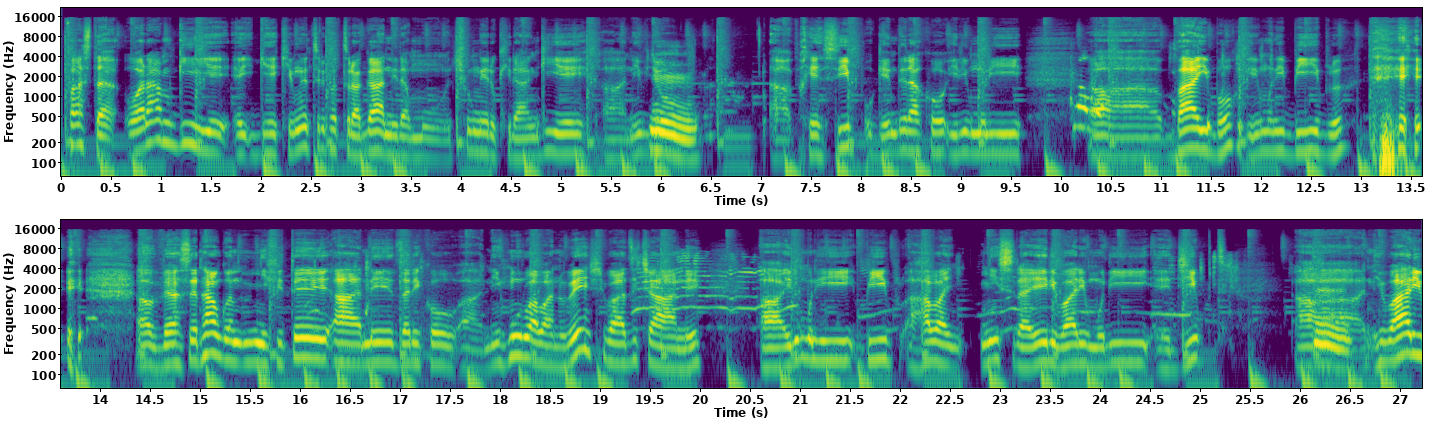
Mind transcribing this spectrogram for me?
pasita warambwiye eh, igihe kimwe turiko turaganira mu cyumweru kirangiye ah, ni byo mm, uh, principe ugendera ko iri muri uh, bible iri muri uh, verse ntabwo nyifite uh, neza ariko uh, ni inkuru abantu benshi bazi cyane. Uh, iri muri bible aho abanyisirayeli bari muri egypt. uh, Mm. Ntibari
